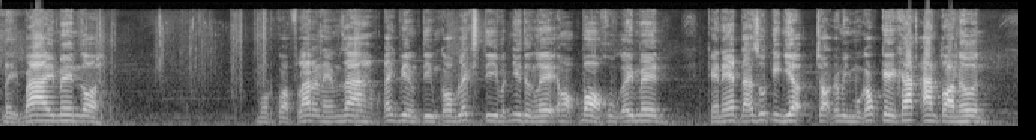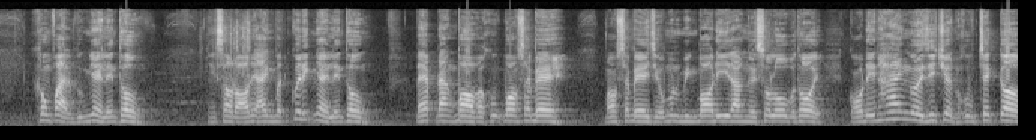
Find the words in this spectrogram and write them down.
Đẩy 3 Amen rồi. Một quả flash này ném ra Cách viên của team Complexity vẫn như thường lệ, Họ bỏ khu vực Amen Kenneth đã rút kinh nghiệm, Chọn cho mình một góc kê khác an toàn hơn. Không phải là chúng nhảy lên thùng. Nhưng sau đó thì anh vẫn quyết định nhảy lên thùng. Đẹp đang bò vào khu bom xe B. Bom xe B chỉ có một mình body đang người solo mà thôi. Có đến hai người di chuyển vào khu checker.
